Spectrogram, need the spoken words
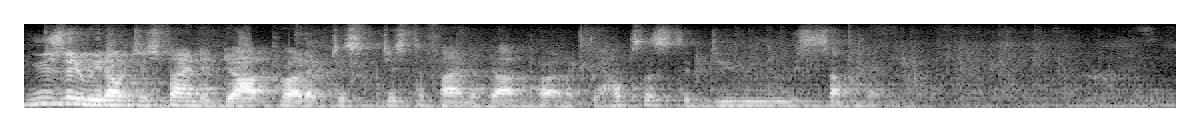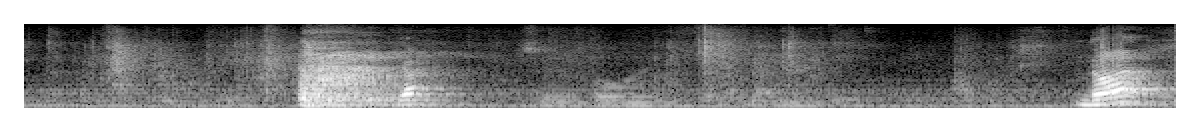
Usually we don't just find a dot product just, just to find a dot product. It helps us to do something. Yeah? Not,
